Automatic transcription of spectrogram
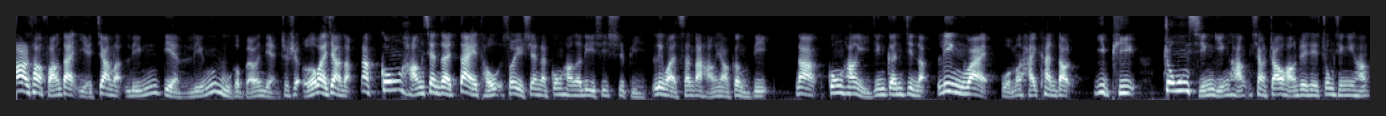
二套房贷也降了零点零五个百分点，这是额外降的。那工行现在带头，所以现在工行的利息是比另外三大行要更低。那工行已经跟进了，另外我们还看到一批中型银行，像招行这些中型银行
